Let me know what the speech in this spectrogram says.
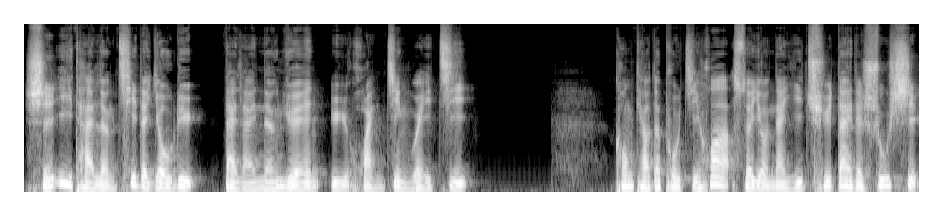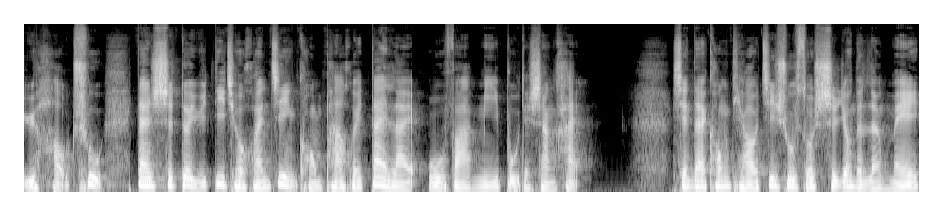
十亿台冷气的忧虑带来能源与环境危机。空调的普及化虽有难以取代的舒适与好处，但是对于地球环境恐怕会带来无法弥补的伤害。现代空调技术所使用的冷媒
